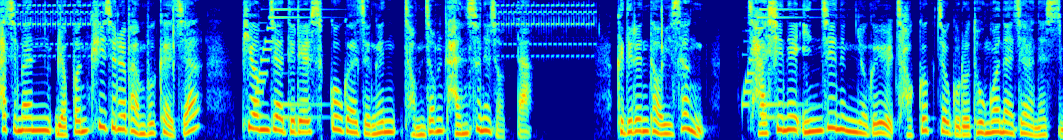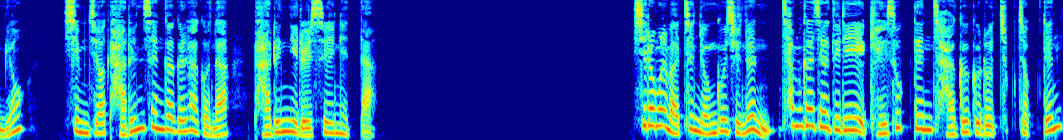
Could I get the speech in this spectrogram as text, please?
하지만 몇 번 퀴즈를 반복하자 피험자들의 숙고 과정은 점점 단순해졌다. 그들은 더 이상 자신의 인지 능력을 적극적으로 동원하지 않았으며 심지어 다른 생각을 하거나 다른 일을 수행했다. 실험을 마친 연구진은 참가자들이 계속된 자극으로 축적된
